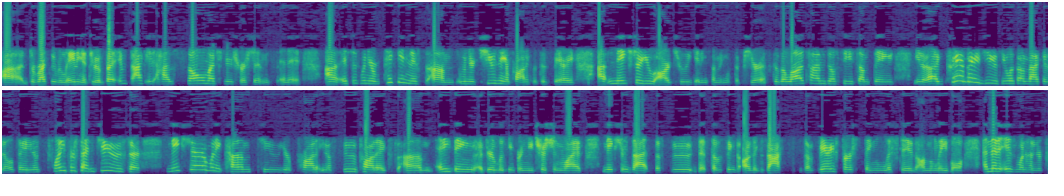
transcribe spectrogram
uh, directly relating it to it, but in fact, it has so much nutrition in it. Uh, it's just when you're picking this, um, when you're choosing a product with this berry, uh, make sure you are truly getting something with the purest. Because a lot of times you'll see something, you know, like cranberry juice. You look on back and it'll say, you know, 20% juice or make sure when it comes to your product, you know, food products, um, anything if you're looking for nutrition wise, make sure that the food that those things are the exact the very first thing listed on the label, and that it is 100%,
